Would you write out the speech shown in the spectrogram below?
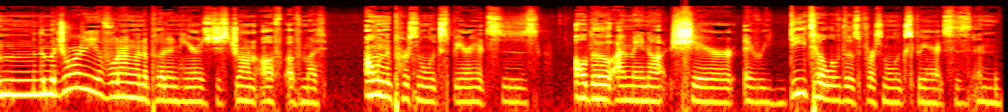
Mm, the majority of what I'm going to put in here is just drawn off of my own personal experiences, although I may not share every detail of those personal experiences in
